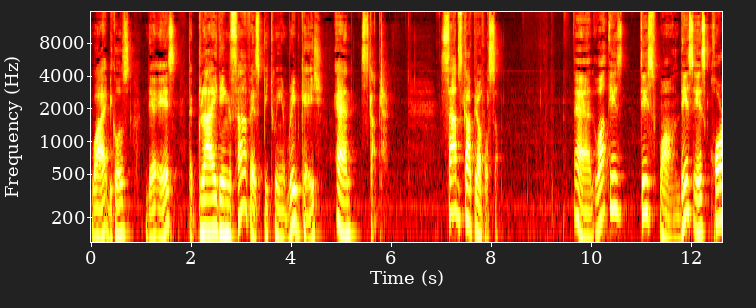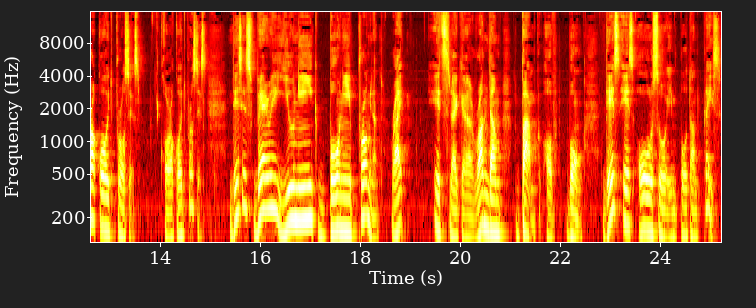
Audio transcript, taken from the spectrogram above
Why? Because there is the gliding surface between rib cage and scapula. Subscapular fossa. And what is this one. This is coracoid process. Coracoid process. This is very unique bony prominent, right? It's like a random bump of bone. This is also important place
